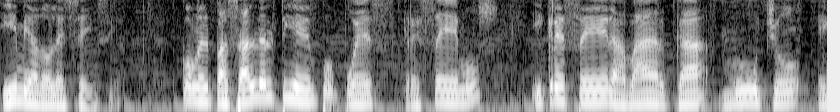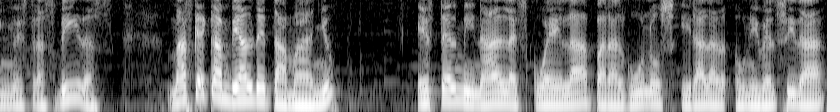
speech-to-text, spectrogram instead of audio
y mi adolescencia. Con el pasar del tiempo, pues crecemos y crecer abarca mucho en nuestras vidas. Más que cambiar de tamaño, es terminar la escuela, para algunos ir a la universidad,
